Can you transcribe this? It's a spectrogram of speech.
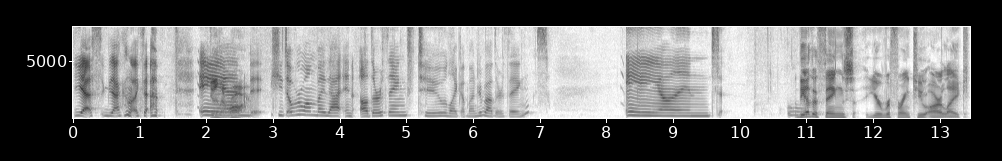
Yes, exactly like that. the roar. And he's overwhelmed by that and other things too, like a bunch of other things. And The other things you're referring to are like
